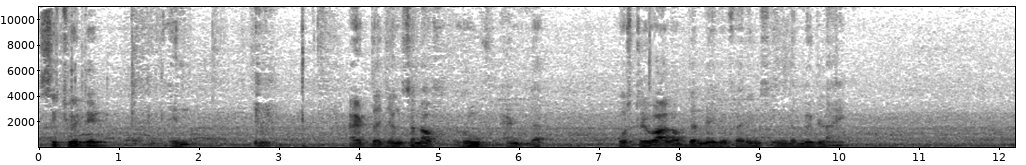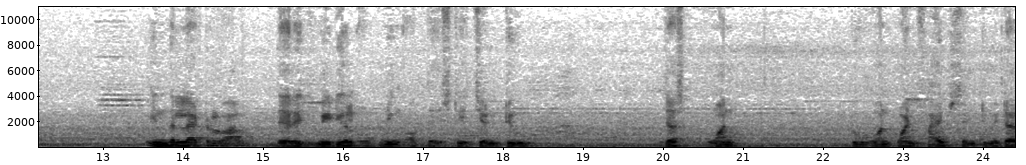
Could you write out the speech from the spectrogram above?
situated in at the junction of roof and the posterior wall of the nasopharynx in the midline. In the lateral wall, there is medial opening of the Eustachian tube, just 1 to 1.5 centimeter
